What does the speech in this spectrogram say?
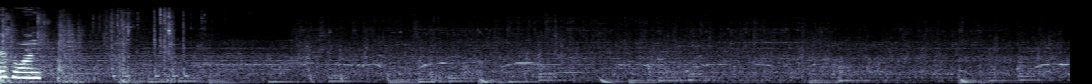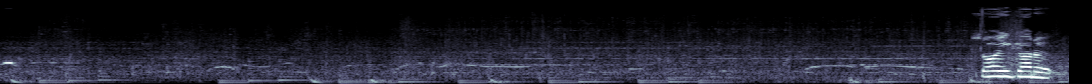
There's one. So I got it.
